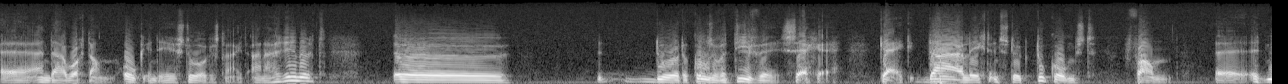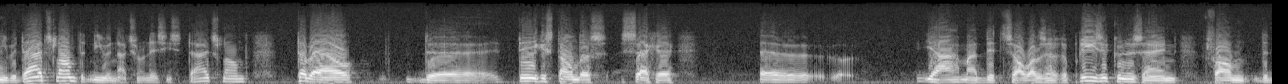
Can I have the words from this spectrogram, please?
uh, en daar wordt dan ook in de historische strijd aan herinnerd, uh, door de conservatieven zeggen, kijk, daar ligt een stuk toekomst van uh, het nieuwe Duitsland, het nieuwe nationalistische Duitsland, terwijl de tegenstanders zeggen, ja, maar dit zou wel eens een reprise kunnen zijn van de,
